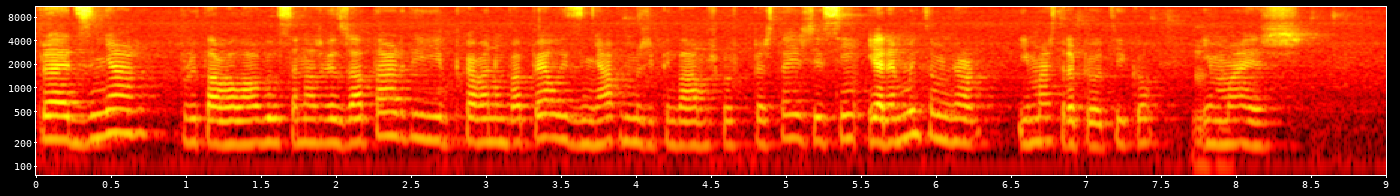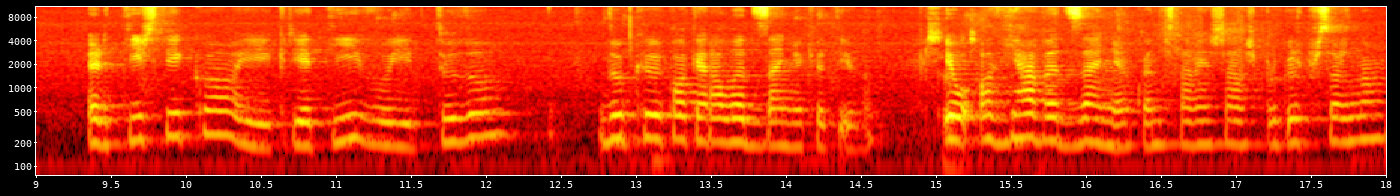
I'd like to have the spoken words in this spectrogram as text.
Para desenhar, porque estava lá o Wilson às vezes à tarde e pegava num papel e desenhávamos e pintávamos com os pastéis e assim, e era muito melhor e mais terapêutico e Uhum. mais artístico e criativo e tudo do que qualquer aula de desenho que eu tive. Eu certo. odiava desenho quando estava em Chaves porque os professores não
